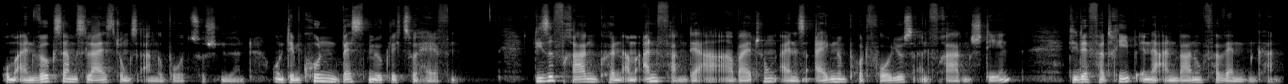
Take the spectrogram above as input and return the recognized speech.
um ein wirksames Leistungsangebot zu schnüren und dem Kunden bestmöglich zu helfen? Diese Fragen können am Anfang der Erarbeitung eines eigenen Portfolios an Fragen stehen, die der Vertrieb in der Anbahnung verwenden kann.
